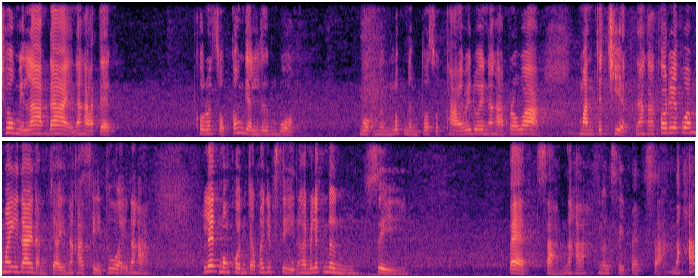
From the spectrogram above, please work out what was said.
โชคมีลาบได้นะคะ แต่คนวันศุกร์ต้องอย่าลืมบวกบวกหนึ่งลบหนึ่งตัวสุดท้ายไว้ด้วยนะคะ เพราะว่ามันจะเฉียดนะคะก็เรียกว่าไม่ได้ดั่งใจนะคะสี่ถ้วยนะคะ เลขมงคลจากพระยิบสี่นะคะเป็นเลขหนึ่งสี่แปดสามนะคะหนึ่งสี่แปดสามนะคะ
